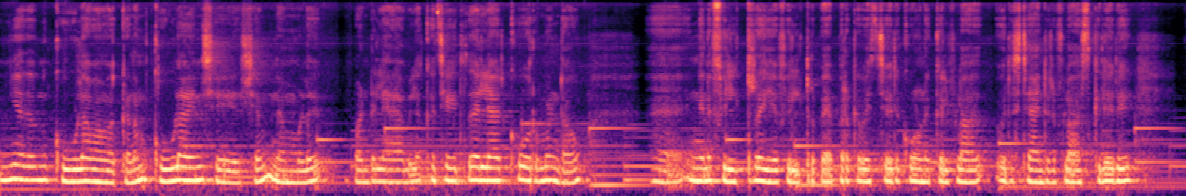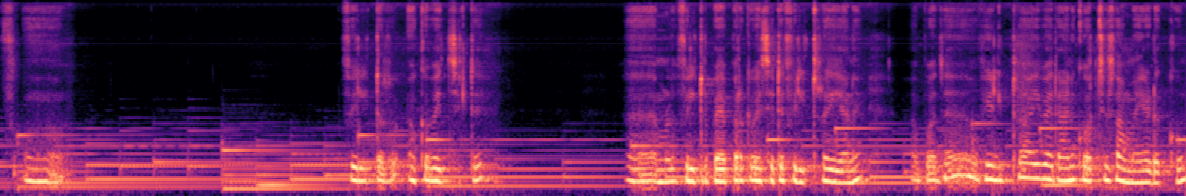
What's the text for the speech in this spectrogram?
ഇനി അതൊന്ന് കൂളാവാൻ വെക്കണം. കൂളായതിന് ശേഷം നമ്മൾ പണ്ട് ലാബിലൊക്കെ ചെയ്തത് എല്ലാവർക്കും ഓർമ്മ ഉണ്ടാവും ഇങ്ങനെ ഫിൽറ്റർ ചെയ്യുക ഫിൽറ്റർ പേപ്പറൊക്കെ വെച്ച് ഒരു കോണിക്കൽ ഫ്ലാ ഒരു സ്റ്റാൻഡേർഡ് ഫ്ലാസ്കിലൊരു ഫിൽറ്റർ ഒക്കെ വെച്ചിട്ട് നമ്മൾ ഫിൽറ്റർ പേപ്പറൊക്കെ വെച്ചിട്ട് ഫിൽറ്റർ ചെയ്യാണ്. അപ്പോൾ അത് ഫിൽറ്ററായി വരാൻ കുറച്ച് സമയമെടുക്കും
